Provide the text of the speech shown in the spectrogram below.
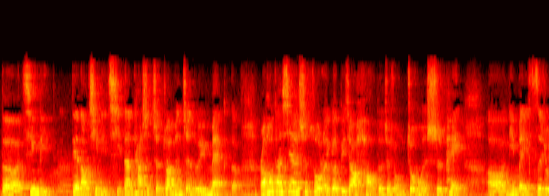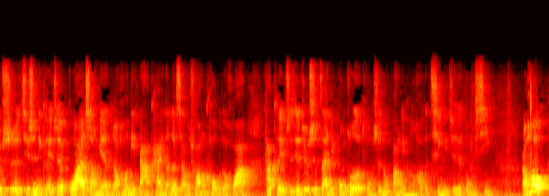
的清理电脑清理器，但它是针专门针对于 Mac 的。然后它现在是做了一个比较好的这种中文适配，呃，你每次就是其实你可以直接挂在上面，然后你打开那个小窗口的话，它可以直接就是在你工作的同时能帮你很好的清理这些东西。然后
